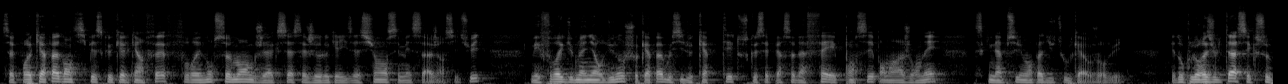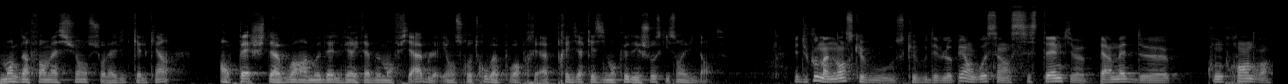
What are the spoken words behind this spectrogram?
C'est-à-dire que pour être capable d'anticiper ce que quelqu'un fait, il faudrait non seulement que j'ai accès à sa géolocalisation, ses messages, ainsi de suite, mais il faudrait que d'une manière ou d'une autre, je sois capable aussi de capter tout ce que cette personne a fait et pensé pendant la journée, ce qui n'est absolument pas du tout le cas aujourd'hui. Et donc le résultat, c'est que ce manque d'informations sur la vie de quelqu'un empêche d'avoir un modèle véritablement fiable et on se retrouve à pouvoir prédire quasiment que des choses qui sont évidentes. Et du coup, maintenant, ce que vous, ce que vous développez, en gros, c'est un système qui va permettre de comprendre.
